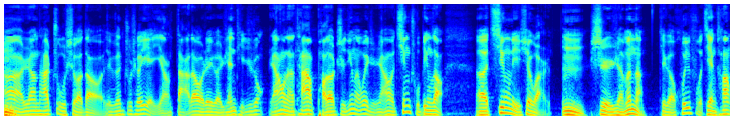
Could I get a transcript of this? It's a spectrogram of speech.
啊，让它注射到就跟注射液一样打到这个人体之中，然后呢，它跑到指定的位置，然后清除病灶，呃，清理血管，嗯，使人们呢。这个恢复健康，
